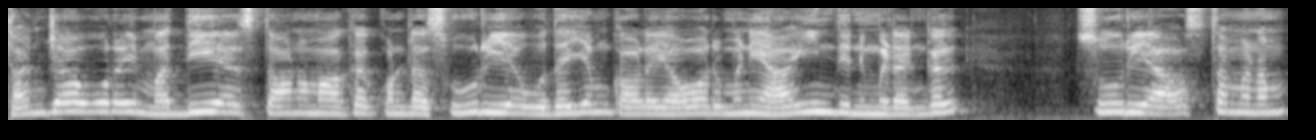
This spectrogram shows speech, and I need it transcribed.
தஞ்சாவூரை மத்திய ஸ்தானமாக கொண்ட சூரிய உதயம் காலை ஆறு மணி ஐந்து நிமிடங்கள் சூரிய அஸ்தமனம்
